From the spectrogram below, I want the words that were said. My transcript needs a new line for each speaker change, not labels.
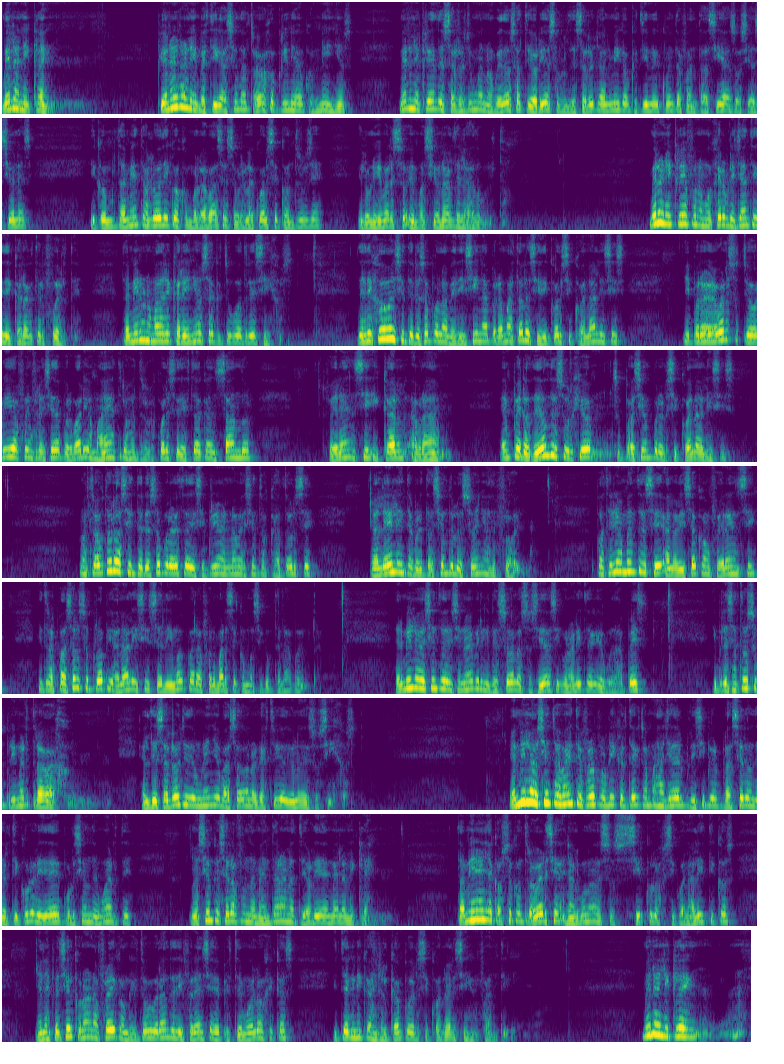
Melanie Klein. Pionera en la investigación del trabajo clínico con niños, Melanie Klein desarrolló una novedosa teoría sobre el desarrollo anímico que tiene en cuenta fantasías, asociaciones y comportamientos lúdicos como la base sobre la cual se construye el universo emocional del adulto. Melanie Klein fue una mujer brillante y de carácter fuerte. También una madre cariñosa que tuvo tres hijos. Desde joven se interesó por la medicina, pero más tarde se dedicó al psicoanálisis y para elevar su teoría fue influenciada por varios maestros, entre los cuales se destacan Sandor, Ferenczi y Carl Abraham. Empero, ¿de dónde surgió su pasión por el psicoanálisis? Nuestra autora se interesó por esta disciplina en 1914 al leer la interpretación de los sueños de Freud. Posteriormente se analizó con Ferenczi y tras pasar su propio análisis se animó para formarse como psicoterapeuta. En 1919 ingresó a la Sociedad Psicoanalítica de Budapest y presentó su primer trabajo, El desarrollo de un niño basado en el estudio de uno de sus hijos. En 1920 Freud publica el texto Más allá del principio del placer, donde articula la idea de pulsión de muerte, noción que será fundamental en la teoría de Melanie Klein. También ella causó controversia en algunos de sus círculos psicoanalíticos, en especial con Ana Freud, con quien tuvo grandes diferencias epistemológicas y técnicas en el campo del psicoanálisis infantil. Melanie Klein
